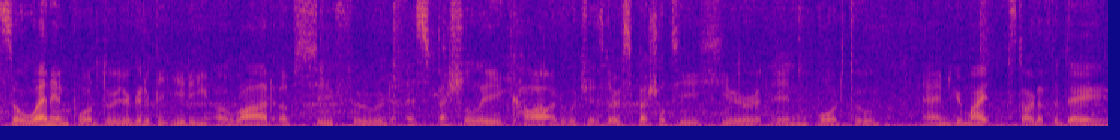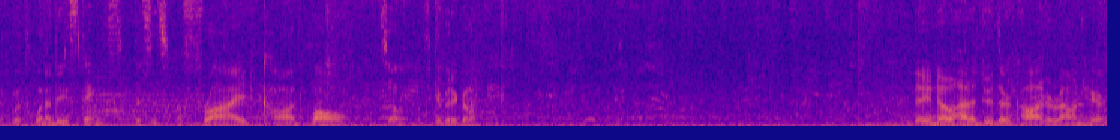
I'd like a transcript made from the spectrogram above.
So when in Porto, you're gonna be eating a lot of seafood, especially cod, which is their specialty here in Porto. And you might start off the day with one of these things. This is a fried cod ball, so let's give it a go. They know how to do their cod around here.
